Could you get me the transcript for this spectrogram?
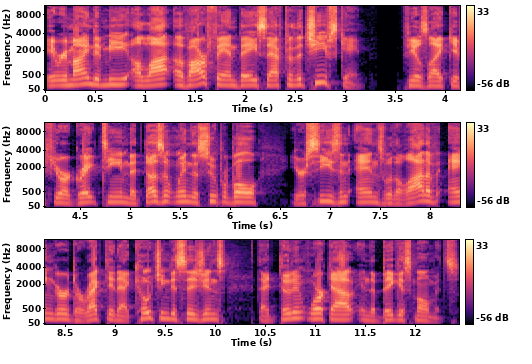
It reminded me a lot of our fan base after the Chiefs game. Feels like if you're a great team that doesn't win the Super Bowl, your season ends with a lot of anger directed at coaching decisions that didn't work out in the biggest moments.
